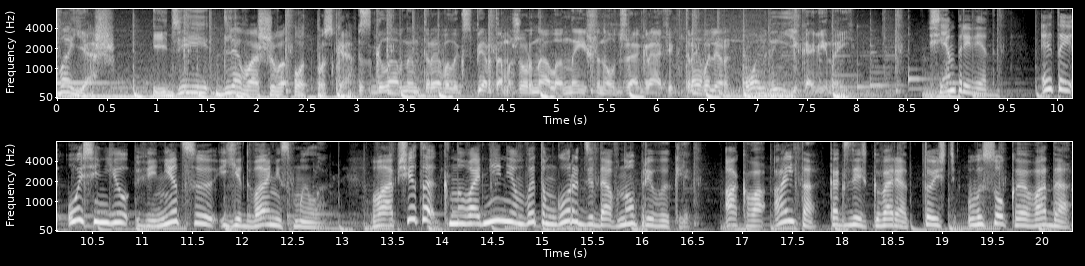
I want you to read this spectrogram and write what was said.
«Вояж». Идеи для вашего отпуска. С главным travel-экспертом журнала National Geographic Traveler Ольгой Яковиной. Всем привет! Этой осенью Венецию едва не смыло. Вообще-то к наводнениям в этом городе давно привыкли. Аква-альта, как здесь говорят, то есть высокая вода,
